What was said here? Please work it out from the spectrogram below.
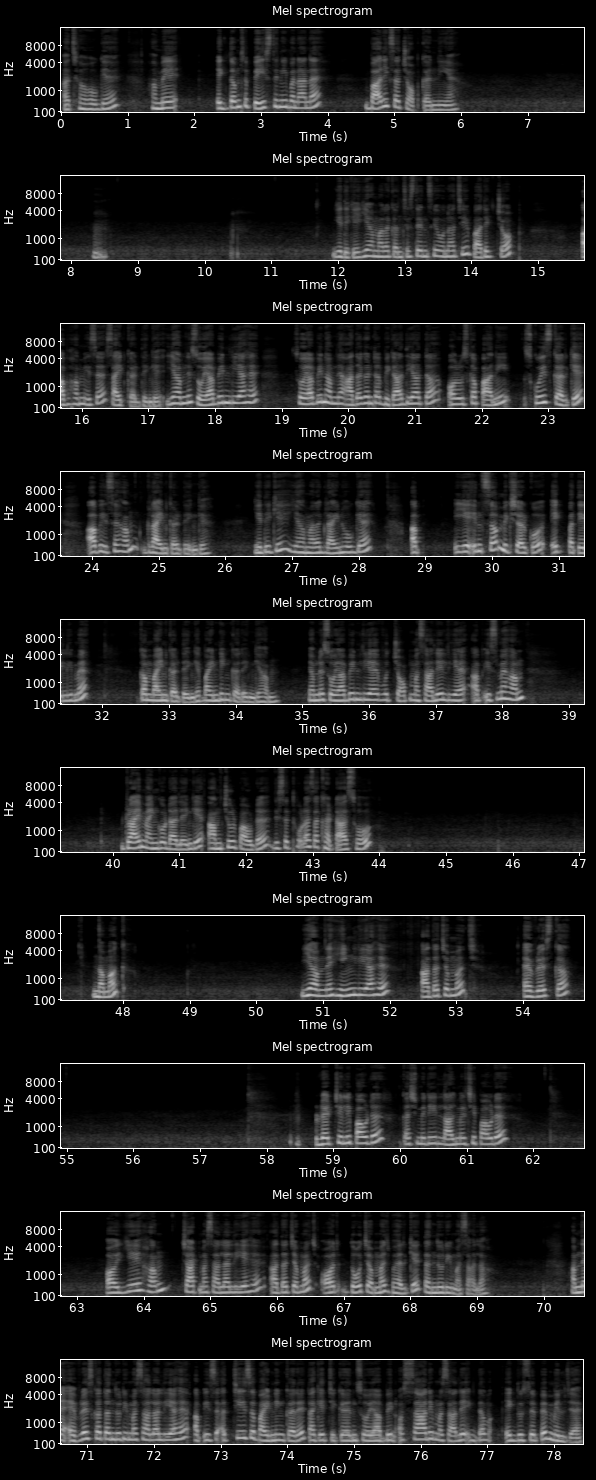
अच्छा हो गया है। हमें एकदम से पेस्ट नहीं बनाना है, बारीक सा चॉप करनी है। हम्म। ये देखिए, ये हमारा कंसिस्टेंसी होना चाहिए, बारीक चॉप। अब हम इसे साइड कर देंगे। ये हमने सोयाबीन लिया है। सोयाबीन हमने आधा घंटा भिगा दिया था और उसका पानी स्क्वीज करके अब इसे हम ग्राइंड कर देंगे। ये देखिए, ये हमारा ग्राइंड हो गया है। अब ये इन सब मिक्सचर को एक पतीली में कंबाइन कर देंगे बाइंडिंग करेंगे हम। ये हमने सोयाबीन लिया है, वो चॉप मसाले लिया है। अब इसमें हम ड्राई मैंगो डालेंगे, आमचूर पाउडर, जिससे थोड़ा सा खटास हो। नमक। ये हमने हींग लिया है, आधा चम्मच, एवरेस्ट का। रेड चिली पाउडर, कश्मीरी लाल मिर्ची पाउडर। और ये हम चाट मसाला लिए हैं, आधा चम्मच और दो चम्मच भर के तंदूरी मसाला। हमने एवरेस्ट का तंदूरी मसाला लिया है। अब इसे अच्छे से बाइंडिंग करें ताकि चिकन सोयाबीन और सारे मसाले एकदम एक दूसरे पे मिल जाए।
